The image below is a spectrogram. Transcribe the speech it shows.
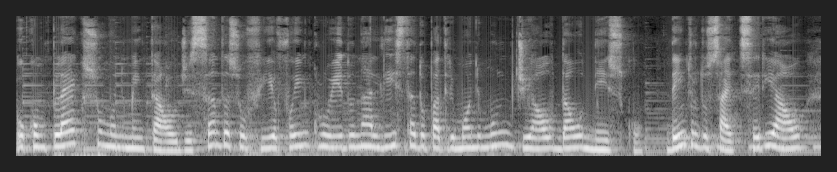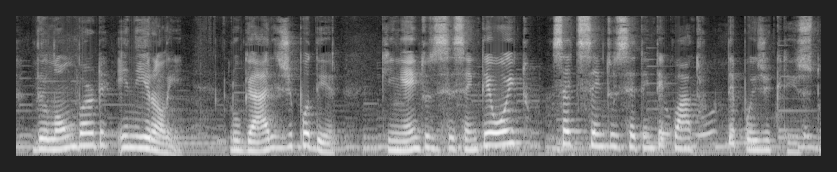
o Complexo Monumental de Santa Sofia foi incluído na lista do Patrimônio Mundial da Unesco, dentro do site serial The Lombard in Italy Lugares de Poder, 568-774 depois de Cristo.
